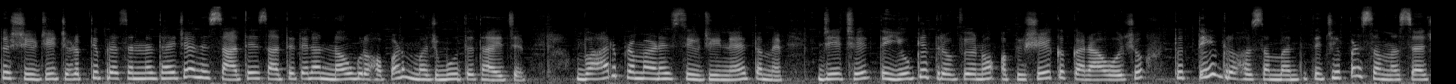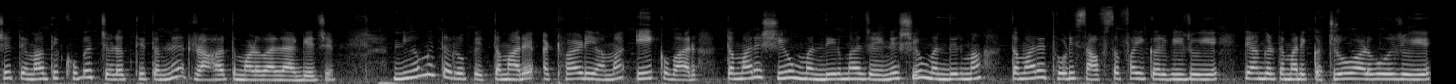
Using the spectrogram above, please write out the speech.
તો શિવજી ઝડપથી પ્રસન્ન થાય છે અને સાથે સાથે તેના નવગ્રહ પણ મજબૂત થાય છે. વાર પ્રમાણે શિવજીને તમે જે છે તે યોગ્ય દ્રવ્યનો અભિષેક કરાવો છો, તો તે ગ્રહ સંબંધિત જે પણ સમસ્યા છે, તેમાંથી ખૂબ જ ઝડપથી તમને રાહત મળવા લાગે છે. નિયમિત રૂપે તમારે અઠવાડિયામાં એકવાર તમારે શિવ મંદિરમાં જઈને, શિવ મંદિરમાં તમારે થોડી સાફ સફાઈ કરવી જોઈએ, ત્યાં આગળ તમારે કચરો વાળવો જોઈએ,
